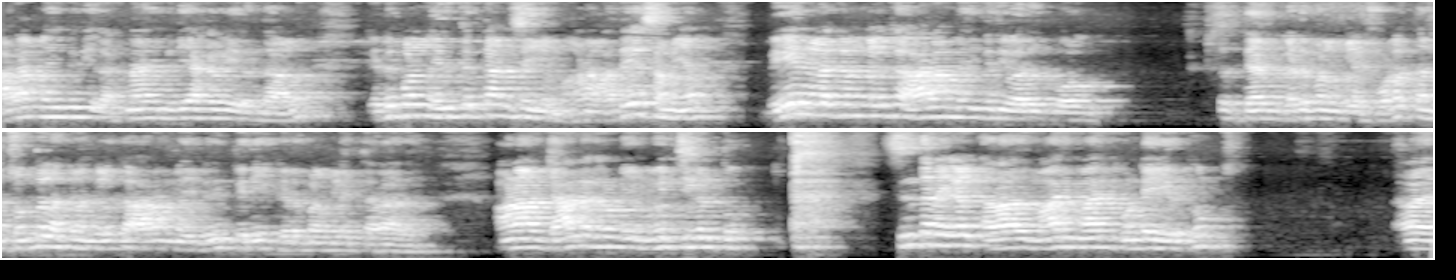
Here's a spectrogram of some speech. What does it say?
ஆறாம் அதிபதி லக்னாதிபதியாகவே இருந்தாலும் கெடுபலன் இருக்கத்தான் செய்யும். ஆனால் அதே சமயம் வேறு லக்கணங்களுக்கு ஆறாம் அதிபதி வரும் போகும் கெடுபலன்களை போல தன் சொந்த லக்கணங்களுக்கு ஆறாம் அதிபதி பெரிய கெடுபலன்களை தராது. ஆனால் ஜாதகருடைய முயற்சிகள் சிந்தனைகள் அதாவது மாறி மாறி கொண்டே இருக்கும். அதாவது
